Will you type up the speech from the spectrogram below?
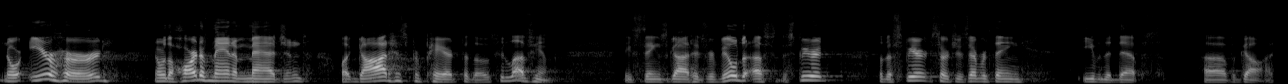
nor ear heard, nor the heart of man imagined, what God has prepared for those who love him. These things God has revealed to us through the Spirit, for the Spirit searches everything, even the depths of God.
